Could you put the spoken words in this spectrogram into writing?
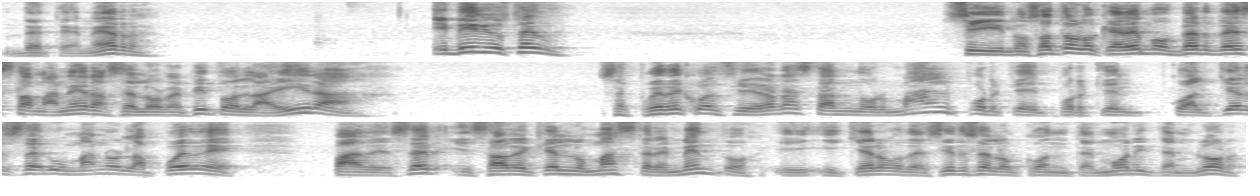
detener. Y mire usted, si nosotros lo queremos ver de esta manera, se lo repito, la ira se puede considerar hasta normal porque, porque cualquier ser humano la puede padecer y sabe que es lo más tremendo y, quiero decírselo con temor y temblor.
